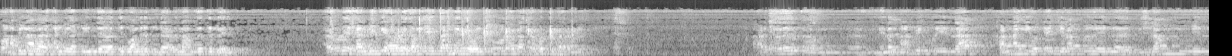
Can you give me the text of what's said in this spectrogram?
பணம் இல்லாமல் கல்வி கற்று இந்த இடத்துக்கு வந்திருக்கின்றார் என்று நான் கேட்கின்றேன் அவருடைய கல்விக்கு அவருடைய தந்தையை தான் கேட்க வேண்டும். அடுத்தது எனது நன்மை கூறியிருந்தால் கண்ணகி ஒற்றை சிலம்பு சிலம்பின்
